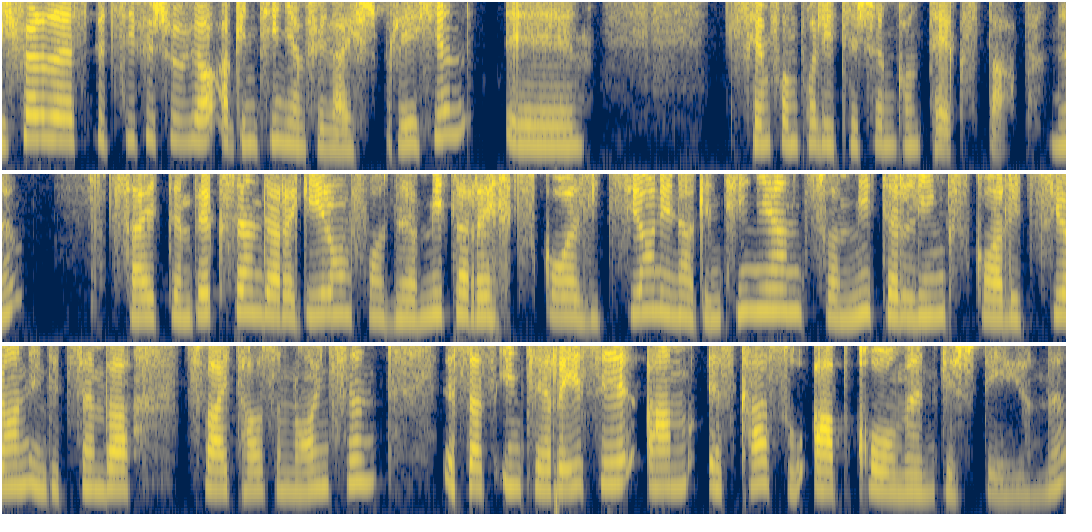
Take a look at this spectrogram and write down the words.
Ich werde spezifisch über Argentinien vielleicht sprechen. Äh, es hängt vom politischen Kontext ab. Ne? Seit dem Wechsel der Regierung von der Mitte-Rechts-Koalition in Argentinien zur Mitte-Links-Koalition im Dezember 2019 ist das Interesse am Escaso-Abkommen gestiegen. Ne?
